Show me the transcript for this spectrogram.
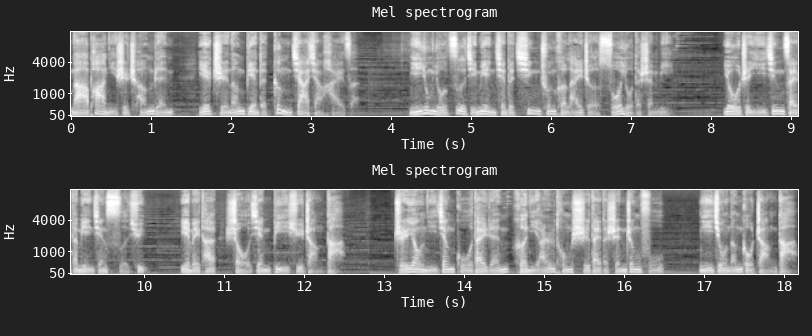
哪怕你是成人，也只能变得更加像孩子。你拥有自己面前的青春和来者所有的神秘。幼稚已经在他面前死去，因为他首先必须长大。只要你将古代人和你儿童时代的神征服，你就能够长大。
